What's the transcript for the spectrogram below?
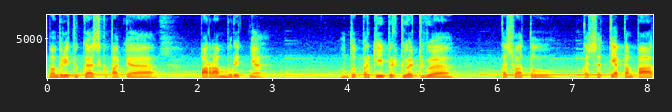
memberi tugas kepada para muridnya untuk pergi berdua-dua ke suatu ke setiap tempat,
